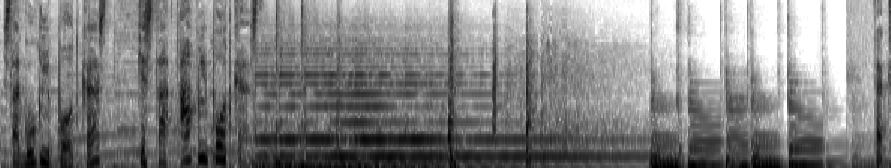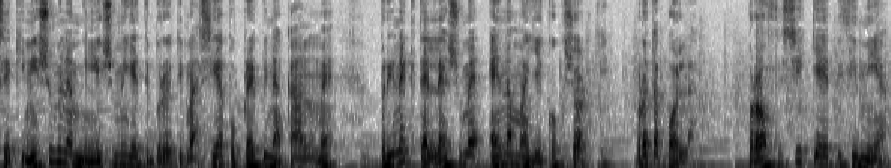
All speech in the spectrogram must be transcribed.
στα Google Podcast και στα Apple Podcast. Θα ξεκινήσουμε να μιλήσουμε για την προετοιμασία που πρέπει να κάνουμε πριν εκτελέσουμε ένα μαγικό ξόρκι. Πρώτα απ' όλα, πρόθεση και επιθυμία.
